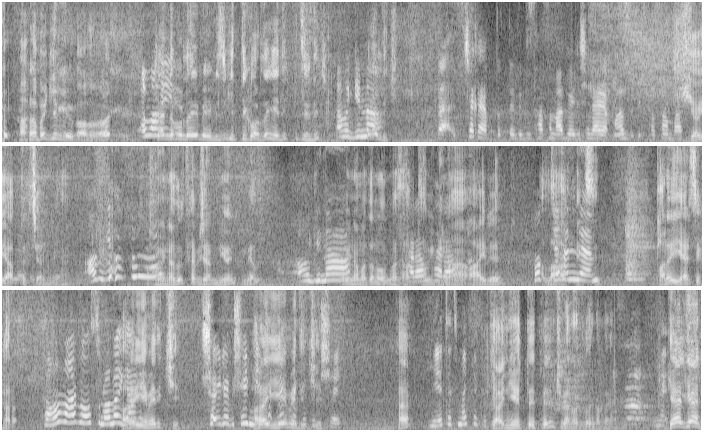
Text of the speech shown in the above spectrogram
harama girmiyor doğal olarak. ama Kendi hayır. burada yemeğimizi gittik orada yedik bitirdik. Ama günah. Geldik. Şaka yaptık dedi. Biz Hasan abi öyle şeyler yapmaz dedik. Hasan bastı. Ya yaptık canım ya. Abi yaptın mı? Oynadık tabii canım niye oynamayalım? Ama günah. Oynamadan olmaz. Ha, Haram tabii para. günah ayrı. Bak Allah cehennem. affetsin. Parayı yersek haram. Tamam abi olsun ona Parayı yani. yemedik ki. Şöyle bir şey niyet etmek de kötü ki. bir şey. Ha? Niyet etmek de kötü. Ya niyet de etmedim ki ben orada oynamaya. Ne? Gel gel.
